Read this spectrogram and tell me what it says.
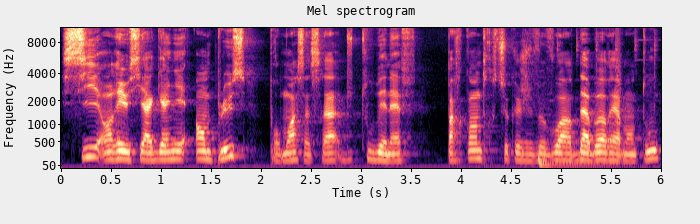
Si on réussit à gagner en plus, pour moi, ça sera du tout bénéf. Par contre, ce que je veux voir d'abord et avant tout,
